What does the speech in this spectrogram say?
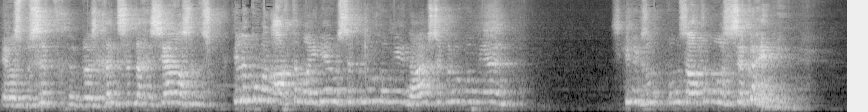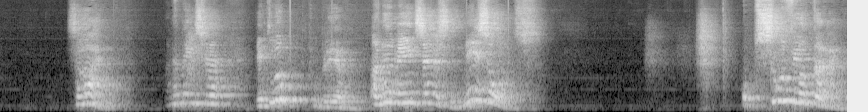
en ons besit begin sit en gesels en skielik kom ons agter maar nee, ons sit genoeg om hier, nou sit genoeg om hier in. Skielik kom ons agter ons sukkel nie. So, ander mense het ook probleme. Ander mense is nes ons op soveel terrein.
